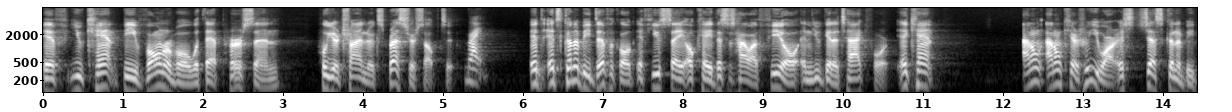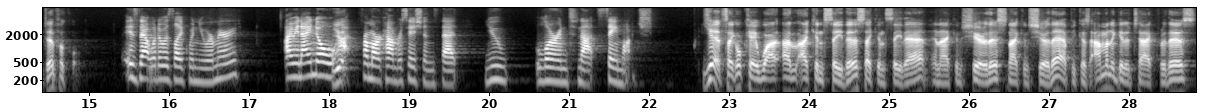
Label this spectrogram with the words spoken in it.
if you can't be vulnerable with that person who you're trying to express yourself to. Right. It, it's going to be difficult if you say, "Okay, this is how I feel," and you get attacked for it. It can't. I don't. I don't care who you are. It's just going to be difficult. Is that what it was like when you were married? I mean, I know Yeah. from our conversations that you learned to not say much. Yeah, it's like okay, well, I, I can say this, I can say that, and I can share this, and I can share that because I'm going to get attacked for this.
